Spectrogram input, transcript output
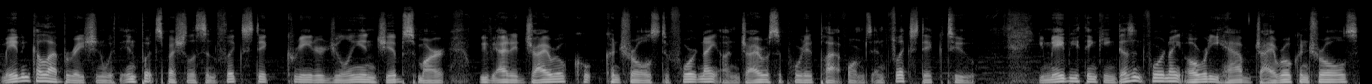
Made in collaboration with input specialist and flick stick creator Julian Jibb Smart, we've added gyro co controls to Fortnite on gyro supported platforms and flick stick too. You may be thinking, doesn't Fortnite already have gyro controls?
